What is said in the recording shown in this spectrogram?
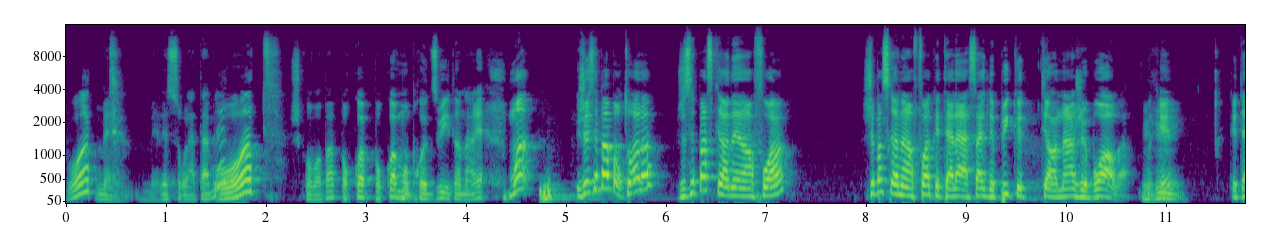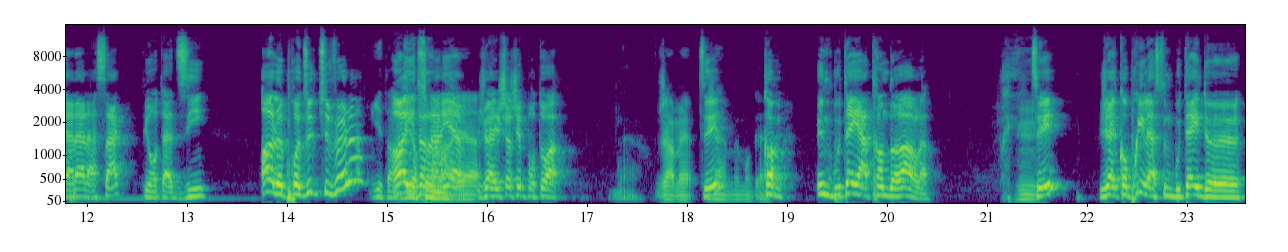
What? Mais, mais là, sur la tablette. What? Je comprends pas. Pourquoi, pourquoi mon produit est en arrière? Moi, je sais pas pour toi, là. Je sais pas ce qu'il y en a la dernière fois. Je sais pas ce qu'il y en a dernière fois que tu es allé à la sac depuis que tu es en âge de boire, là. OK? Mhm. Que tu es allé à la sac, puis on t'a dit, ah, le produit que tu veux, là? Il est en Ah, il est en arrière. Je vais aller chercher pour toi. Jamais. Tu sais? Comme une bouteille à 30 dollars, là. Mhm. Tu sais? J'avais compris, là, c'est une bouteille de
